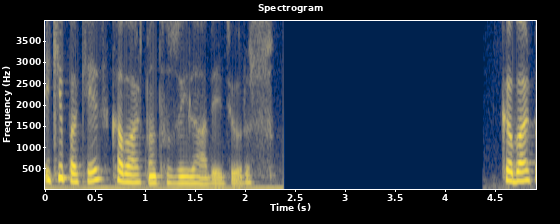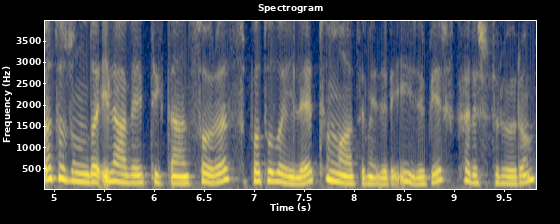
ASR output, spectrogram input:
2 paket kabartma tozu ilave ediyoruz. Kabartma tozunu da ilave ettikten sonra spatula ile tüm malzemeleri iyice bir karıştırıyorum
